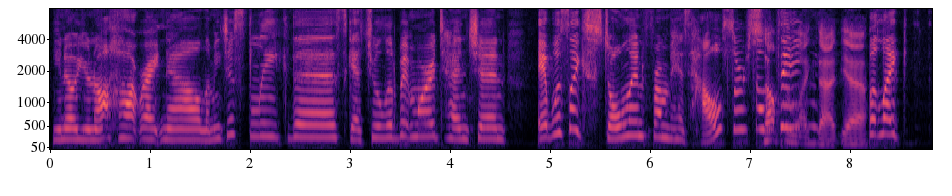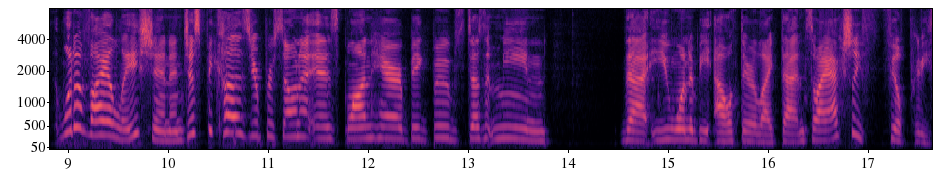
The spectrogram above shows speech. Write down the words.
you know, you're not hot right now. Let me just leak this, get you a little bit more attention. It was like stolen from his house or something. Something like that. Yeah. But like, what a violation! And just because your persona is blonde hair, big boobs, doesn't mean that you want to be out there like that. And so I actually feel pretty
